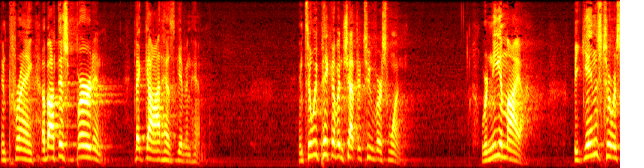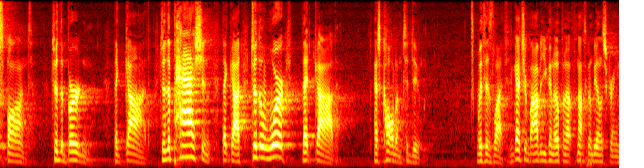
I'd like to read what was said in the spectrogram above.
and praying about this burden that God has given him. Until we pick up in chapter 2, verse 1, where Nehemiah begins to respond to the burden that God, to the passion that God, to the work that God has called him to do with his life. If you got your Bible, you can open up. If not, it's going to be on the screen.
